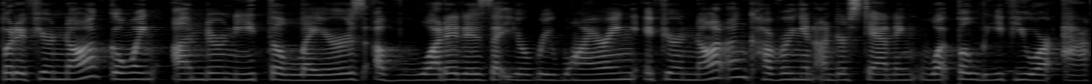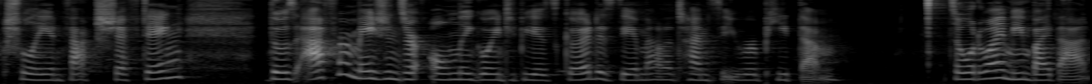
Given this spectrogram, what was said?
but if you're not going underneath the layers of what it is that you're rewiring, if you're not uncovering and understanding what belief you are actually, in fact, shifting, those affirmations are only going to be as good as the amount of times that you repeat them. So, what do I mean by that?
